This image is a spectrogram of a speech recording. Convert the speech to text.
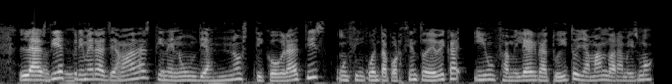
Las 10 primeras llamadas tienen un diagnóstico gratis, un 50% de beca y un familiar gratuito llamando ahora mismo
